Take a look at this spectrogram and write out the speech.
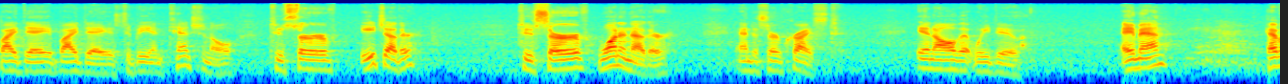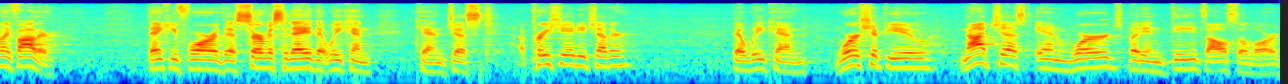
by day by day is to be intentional to serve each other, to serve one another, and to serve Christ in all that we do. Amen? Amen? Heavenly Father, thank you for this service today that we can, can just appreciate each other that we can worship you, not just in words, but in deeds also, Lord.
